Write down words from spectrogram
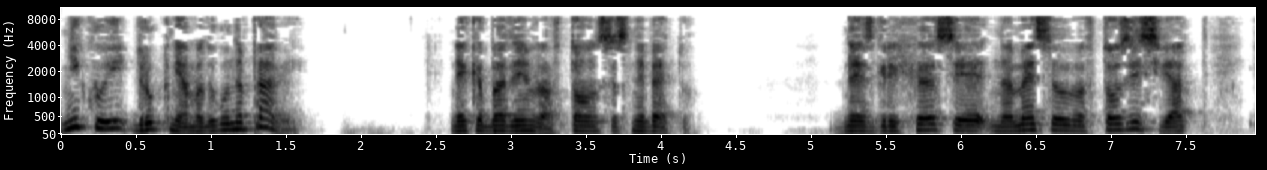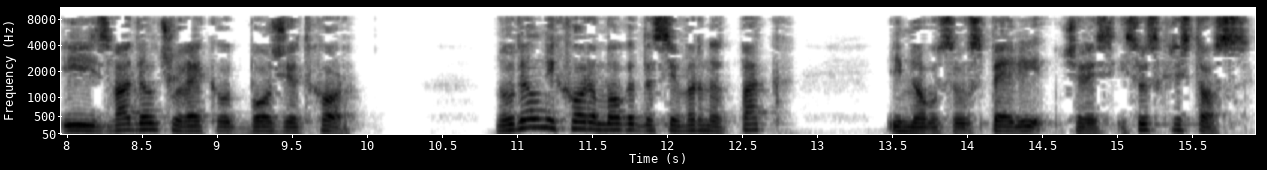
никой друг няма да го направи. Нека бъдем в тон с небето. Днес греха се е намесил в този свят и извадил човека от Божият хор. Но отделни хора могат да се върнат пак и много са успели чрез Исус Христос.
